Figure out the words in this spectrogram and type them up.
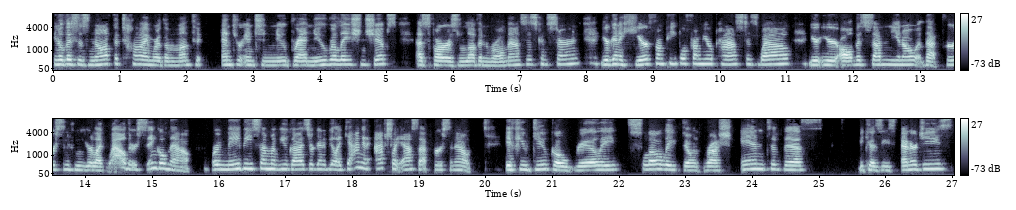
You know, this is not the time or the month enter into new, brand new relationships as far as love and romance is concerned. You're going to hear from people from your past as well. You're, you're all of a sudden, you know, that person who you're like, wow, they're single now. Or maybe some of you guys are going to be like, yeah, I'm going to actually ask that person out if you do go really slowly, don't rush into this because these energies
